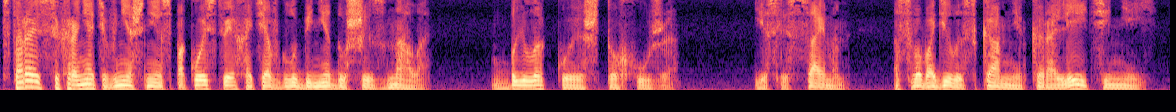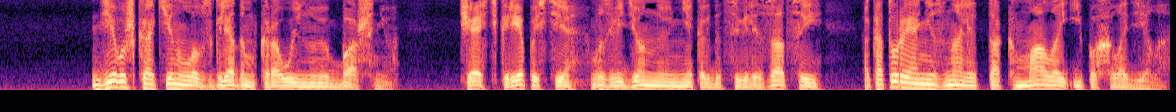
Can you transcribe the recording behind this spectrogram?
стараясь сохранять внешнее спокойствие, хотя в глубине души знала. Было кое-что хуже. Если Саймон освободил из камня королей теней, Девушка окинула взглядом караульную башню, часть крепости, возведенную некогда цивилизацией, о которой они знали так мало и похолодело.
